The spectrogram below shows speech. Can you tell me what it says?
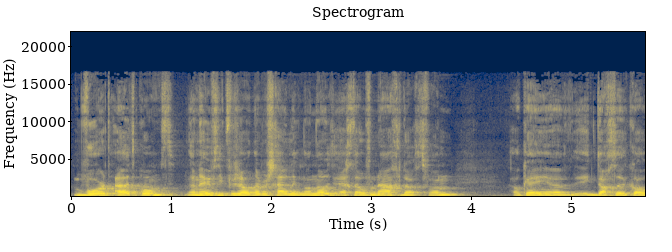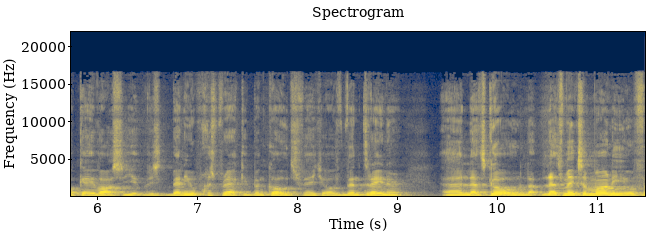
woord uitkomt, dan heeft die persoon daar waarschijnlijk nog nooit echt over nagedacht. Van oké, eh, ik dacht dat ik oké was. Ik ben niet op gesprek, ik ben coach, weet je wel, of ik ben trainer. Uh, let's go, let's make some money. Of,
